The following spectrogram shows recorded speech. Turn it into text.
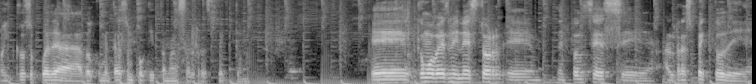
o incluso pueda documentarse un poquito más al respecto. Eh, ¿Cómo ves, mi Néstor? Eh, entonces, eh, al respecto de,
